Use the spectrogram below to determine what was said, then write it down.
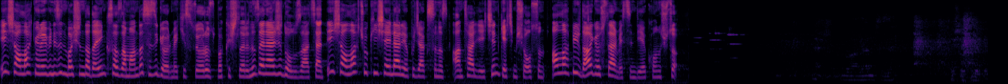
İnşallah görevinizin başında da en kısa zamanda sizi görmek istiyoruz. Bakışlarınız enerji dolu zaten. İnşallah çok iyi şeyler yapacaksınız. Antalya için geçmiş olsun. Allah bir daha göstermesin diye konuştu. Dualarım size. Teşekkür için.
